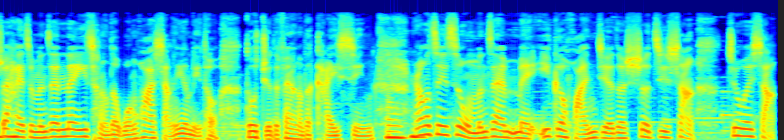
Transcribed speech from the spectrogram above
所以孩子们在那一场的文化响应里头都觉得非常的开心。然后这一次我们在每一个环节的设计上，就会想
